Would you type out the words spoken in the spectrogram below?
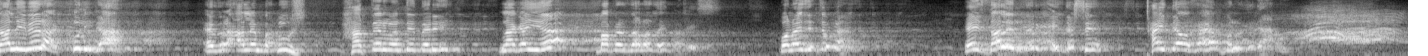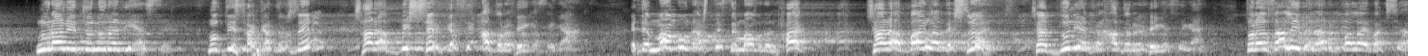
জালিমেরা, খুনিরা। এবার আলেম মানুষ, হাতের মধ্যে বেরিয়ে লাগাইয়া বাপের জানাতে পারিস বলাই যেত না। এই জালিমদের এই দেশে ঠাই দেওয়া যায় আর কোনো দিন আর। নুরানি তো নুরানি আছে। মুফতি সাক্ষাৎ হোসেন সারা বিশ্বের কাছে আদর হয়ে গেছে গা। যে মামুন আসতেছে, মামুনুল হক, সারা বাংলাদেশ নয়, সারা দুনিয়াতে আদর হয়ে গেছে গা। তোরা জালিবেন আর পলায় বাক্সা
